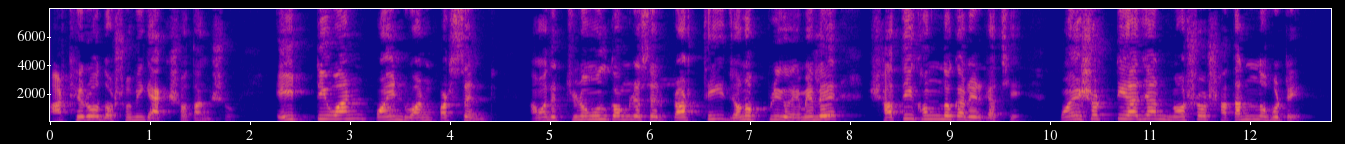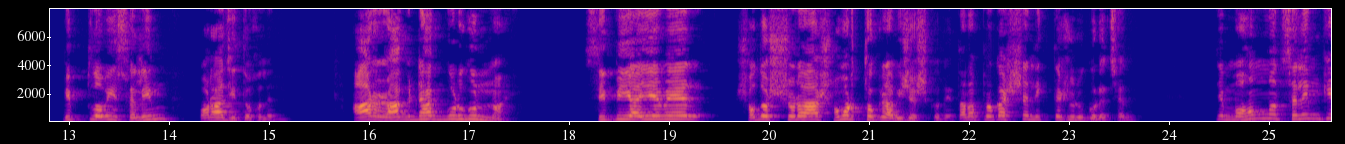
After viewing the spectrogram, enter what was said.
আঠেরো দশমিক এক শতাংশ eighty one point one percent আমাদের তৃণমূল কংগ্রেসের প্রার্থী, জনপ্রিয় এমএলএ সাথী খন্দকারের কাছে পঁয়ষট্টি হাজার নশো সাতান্ন ভোটে বিপ্লবী সেলিম পরাজিত হলেন। আর রাগঢাক গুড়গুড় নয় সিপিআইএম এর সদস্যরা, সমর্থকরা বিশেষ করে, তারা প্রকাশ্যে লিখতে শুরু করেছেন যে মোহাম্মদ সেলিম কি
